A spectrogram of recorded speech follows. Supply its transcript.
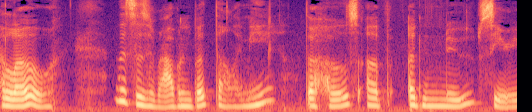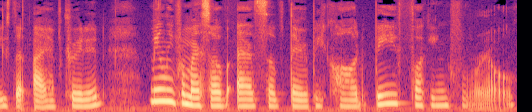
Hello, this is Robin Barthelemy, the host of a new series that I have created mainly for myself as self therapy called Be Fucking For Real.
